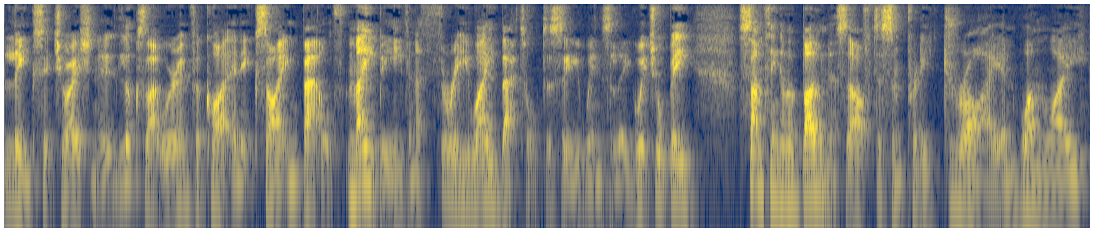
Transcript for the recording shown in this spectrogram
league situation, it looks like we're in for quite an exciting battle. Maybe even a three way battle to see who wins the league, which will be something of a bonus after some pretty dry and one way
